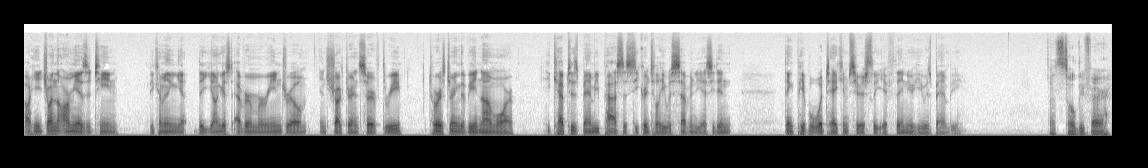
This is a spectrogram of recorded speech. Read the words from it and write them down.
Uh, he joined the army as a teen, becoming the youngest ever Marine drill instructor and served three tours during the Vietnam War. He kept his Bambi past a secret till he was 70, as he didn't think people would take him seriously if they knew he was Bambi. That's totally fair.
